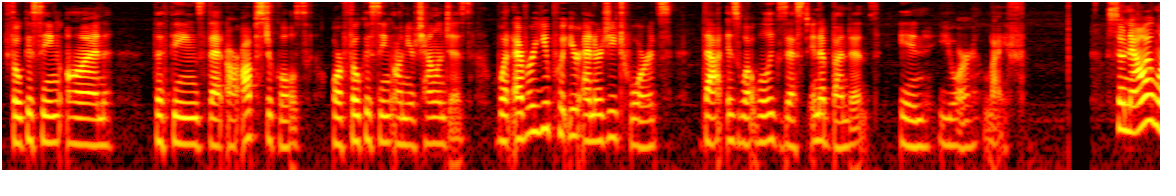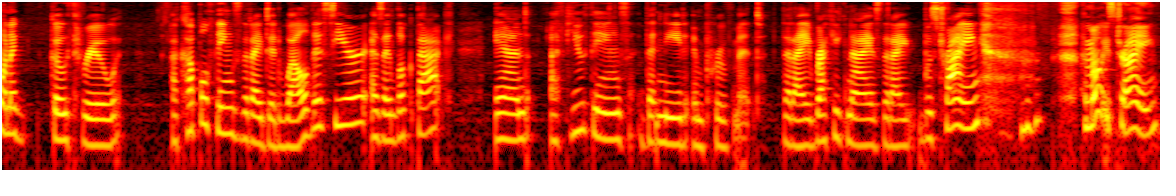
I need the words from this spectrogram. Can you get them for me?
focusing on the things that are obstacles or focusing on your challenges. Whatever you put your energy towards, that is what will exist in abundance in your life. So now I want to go through a couple things that I did well this year as I look back and a few things that need improvement that I recognize that I was trying. I'm always trying,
